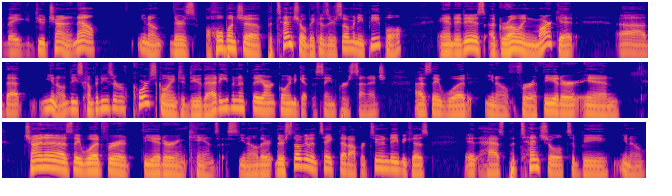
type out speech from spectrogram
they do China now. You know, there's a whole bunch of potential because there's so many people, and it is a growing market uh, that you know these companies are of course going to do that even if they aren't going to get the same percentage as they would you know for a theater in China as they would for a theater in Kansas. You know they're they're still going to take that opportunity because it has potential to be you know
